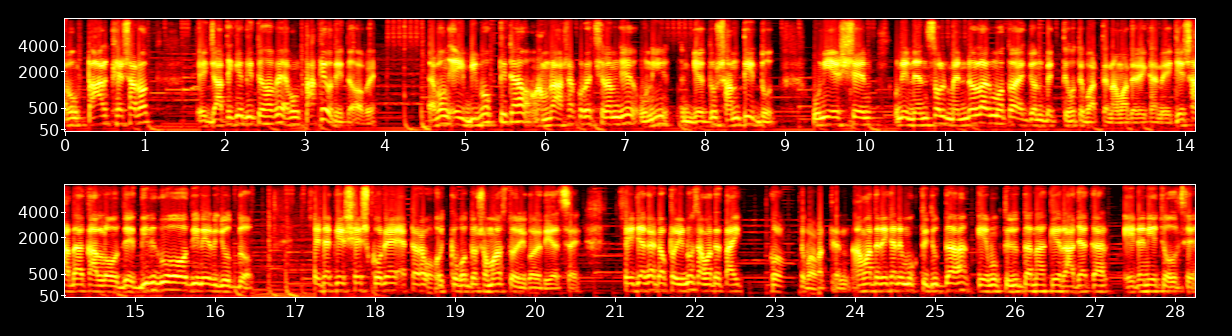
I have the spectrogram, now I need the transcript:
এবং তার খেসারত এই জাতিকে দিতে হবে এবং তাকেও দিতে হবে। এবং এই বিভক্তিটা আমরা আশা করেছিলাম যে উনি যেহেতু শান্তির দূত, উনি এসছেন, উনি নেনসল ম্যান্ডেলার মতো একজন ব্যক্তি হতে পারতেন আমাদের এখানে। যে সাদা, কালো, যে দীর্ঘদিনের যুদ্ধ, সেটাকে শেষ করে একটা ঐক্যবদ্ধ সমাজ তৈরি করে দিয়েছে। সেই জায়গায় ডক্টর ইউনুস আমাদের তাই করতে পারতেন। আমাদের এখানে মুক্তিযোদ্ধা, কে মুক্তিযোদ্ধা না, কে রাজাকার এটা নিয়ে চলছে।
